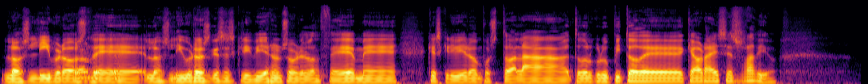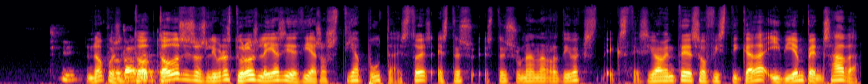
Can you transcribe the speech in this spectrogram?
Los libros Claro, de. Los libros que se escribieron sobre el 11M, que escribieron pues toda la. todo el grupito de. que ahora es Es Radio. Sí, No, pues to- todos esos libros tú los leías y decías, hostia puta, esto es, esto es, esto es una narrativa ex- excesivamente sofisticada y bien pensada.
